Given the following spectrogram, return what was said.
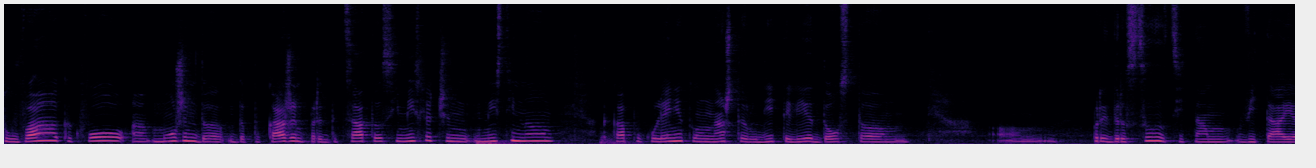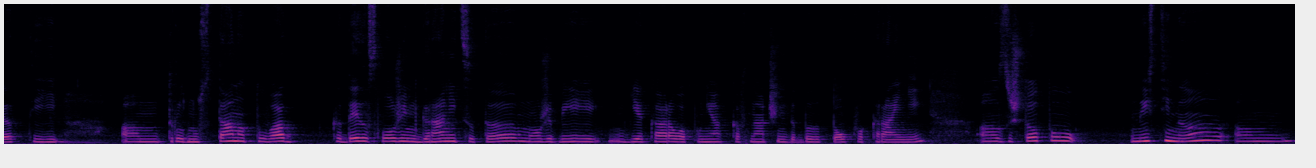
това какво а, можем да, да покажем пред децата си, мисля, че наистина така поколението на нашите родители е доста ам, предразсъдъци там витаят и ам, трудността на това къде да сложим границата, може би ги е карала по някакъв начин да бъдат толкова крайни, а, защото наистина ам,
